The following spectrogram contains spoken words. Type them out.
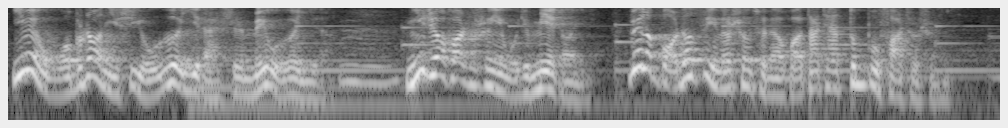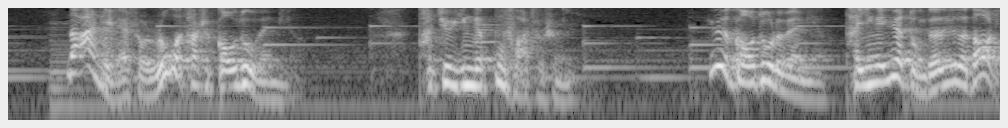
因为我不知道你是有恶意的还是没有恶意的，嗯，你只要发出声音，我就灭掉你。为了保证自己能生存的话，大家都不发出声音。那按理来说，如果它是高度文明，它就应该不发出声音。越高度的文明，它应该越懂得这个道理。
